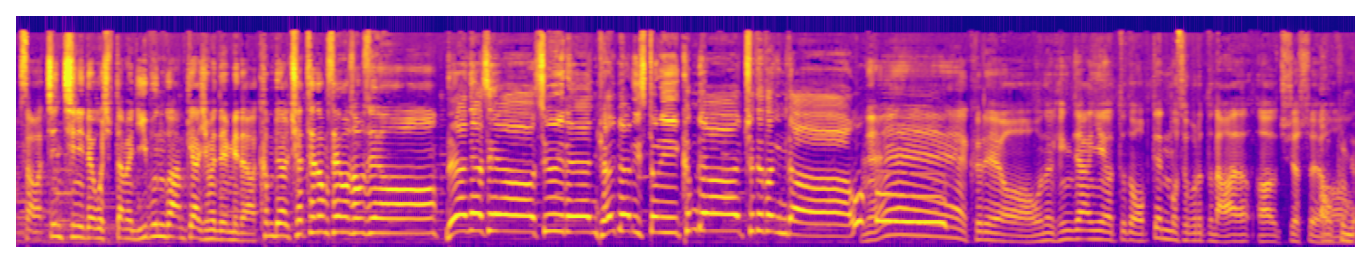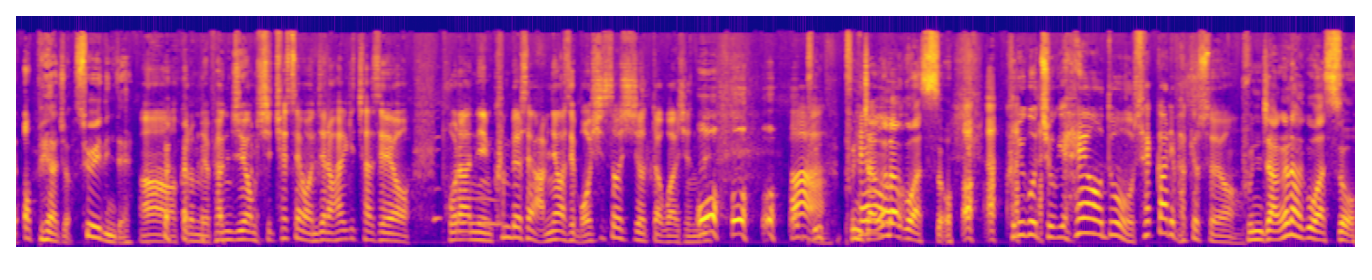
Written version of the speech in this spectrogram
역사와 찐친이 되고 싶다면 이분과 함께 하시면 됩니다. 큰별 최태성 쌤 어서 오세요. 네, 안녕하세요. 수요일엔 별별 히스토리 큰별 최태성입니다. 우후. 네, 그래요. 오늘 굉장히 또 up된 모습으로 또 나와 어, 주셨어요. 어, 그럼요. 업해야죠. 수요일인데. 아, 그럼요. 변지영 씨, 최 쌤 언제나 활기차세요. 보라님, 큰별 쌤 안녕하세요. 멋있어지셨다고 하시는데. 오호호. 아, 분, 장을 하고 왔어. 그리고 저기 헤어도 색깔이 바뀌었어요. 분장을 하고 왔어.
